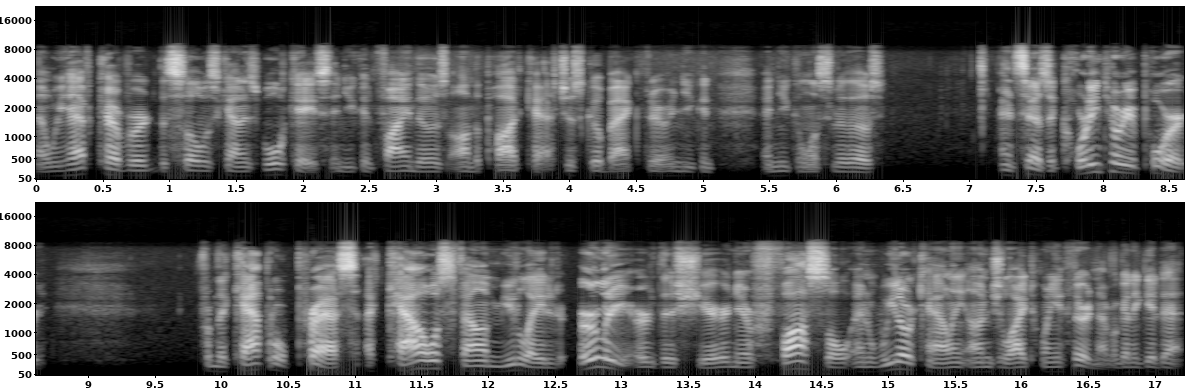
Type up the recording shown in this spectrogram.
Now we have covered the Silvies County's bull case, and you can find those on the podcast. Just go back there and you can and you can listen to those. And says according to a report from the Capital Press, a cow was found mutilated earlier this year near Fossil in Wheeler County on July 23rd. Now we're going to get that.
